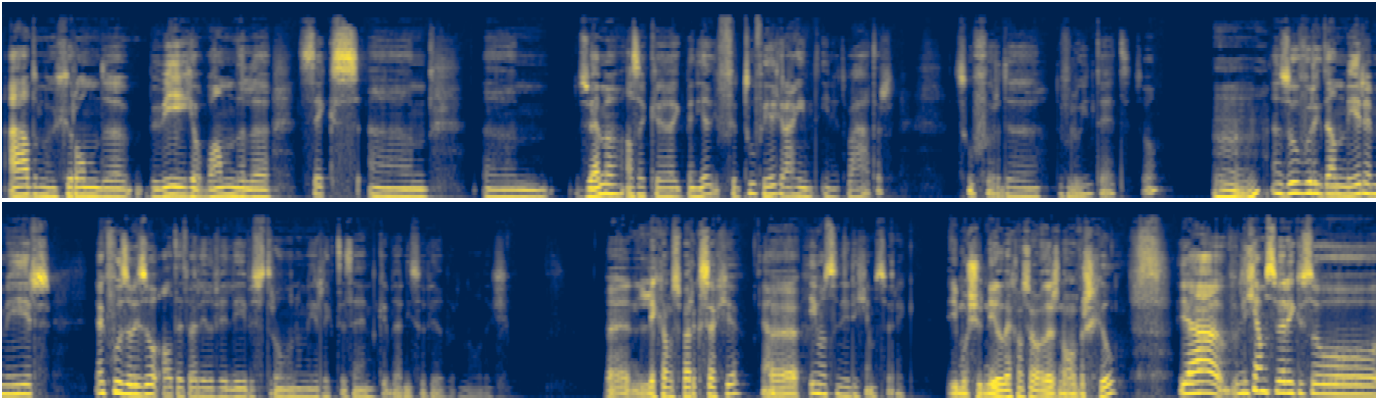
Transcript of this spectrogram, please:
Ademen, gronden, bewegen, wandelen, seks, um, um, zwemmen. Als ik, uh, ik, ben heel, vertoef heel graag in, in het water. Dat is voor de, de vloeiendheid. Zo. Mm. En zo voel ik dan meer en meer ja, ik voel sowieso altijd wel heel veel levensstromen, om eerlijk te zijn. Ik heb daar niet zoveel voor nodig. Uh, lichaamswerk, zeg je? Ja, uh, emotioneel lichaamswerk. Emotioneel lichaamswerk, maar er is nog een verschil? Ja, lichaamswerk is zo...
